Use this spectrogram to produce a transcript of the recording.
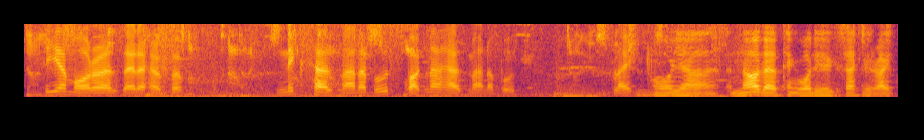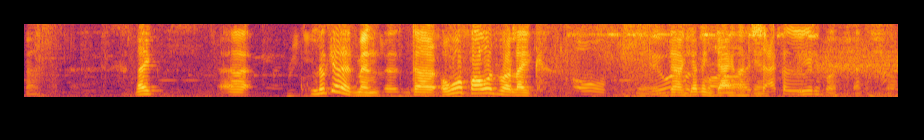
CM Aura is there to help him. Nyx has mana boots, Pugna has mana boots. Like, oh yeah. Now that I think what you're exactly right, man. Like, uh, look at it, man. Uh, The overpowered were like Oh, they're getting ganked uh, again. Shackle Beautiful shackle shot.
